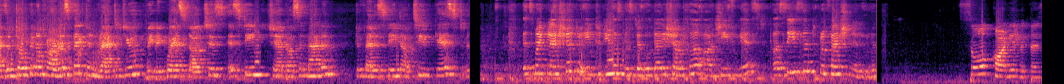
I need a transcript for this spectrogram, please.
As a token of our respect and gratitude, we request our esteemed chairperson, madam, to felicitate our chief guest, It's my pleasure to introduce Mr. Uday Shankar, our chief guest, a seasoned professional with so cordial with us.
